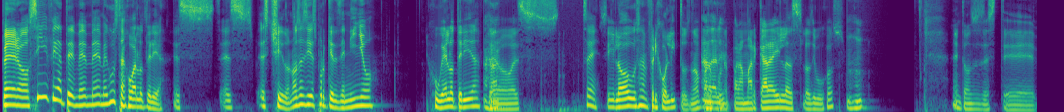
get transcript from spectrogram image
pero sí, fíjate, me, me, me gusta jugar lotería. Es, es, es chido. No sé si es porque desde niño jugué lotería, Ajá. pero es. Sí, sí, luego usan frijolitos, ¿no? Para, poner- para marcar ahí los, los dibujos. Entonces, este.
